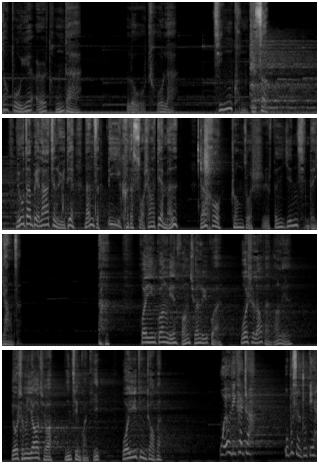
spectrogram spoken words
都不约而同的露出了惊恐之色。刘丹被拉进旅店，男子立刻的锁上了店门，然后装作十分殷勤的样子：“欢迎光临黄泉旅馆，我是老板王林，有什么要求啊？您尽管提，我一定照办。”我要离开这儿。我不想住店。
